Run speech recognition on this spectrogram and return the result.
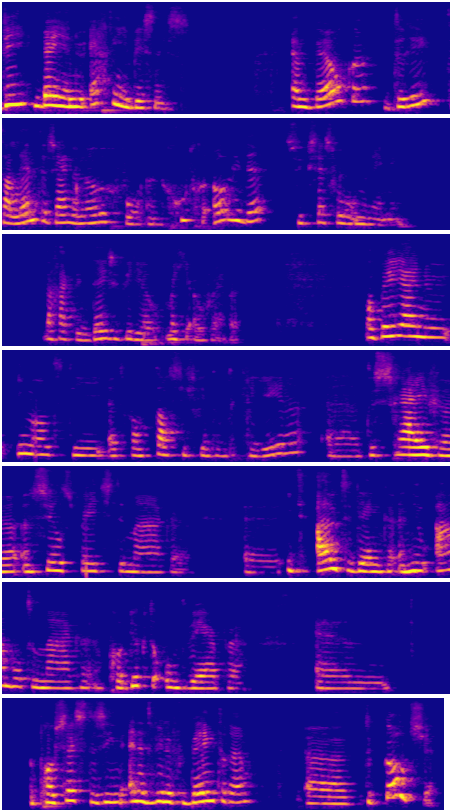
Wie ben je nu echt in je business? En welke drie talenten zijn er nodig voor een goed geoliede, succesvolle onderneming? Daar ga ik het in deze video met je over hebben. Want ben jij nu iemand die het fantastisch vindt om te creëren, uh, te schrijven, een salespage te maken, uh, iets uit te denken, een nieuw aanbod te maken, een product te ontwerpen, um, een proces te zien en het willen verbeteren, uh, te coachen.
